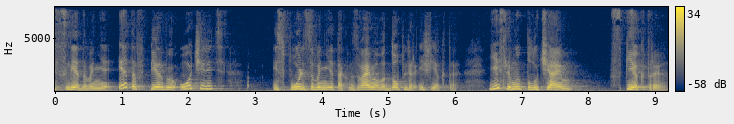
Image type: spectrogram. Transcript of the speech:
исследование – это в первую очередь использование так называемого доплер-эффекта. Если мы получаем спектры,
